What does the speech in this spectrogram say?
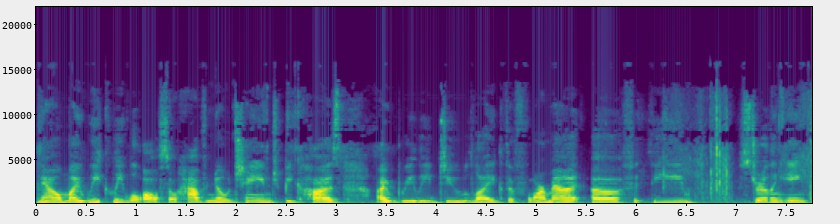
Now, my weekly will also have no change because I really do like the format of the Sterling Ink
